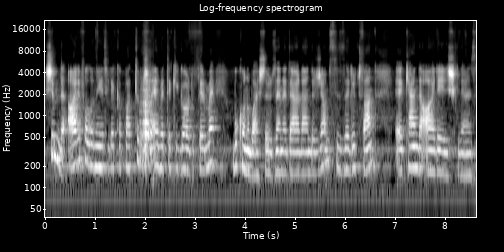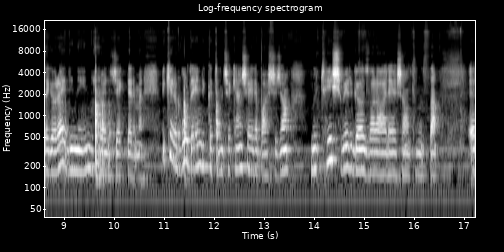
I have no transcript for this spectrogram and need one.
Şimdi aile falı niyetiyle kapattığım için elbette ki gördüklerimi bu konu başlığı üzerine değerlendireceğim. Siz de lütfen e, kendi aile ilişkilerinize göre dinleyin bu söyleyeceklerimi. Bir kere burada en dikkatimi çeken şeyle başlayacağım. Müthiş bir göz var aile yaşantınızda. Ee,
